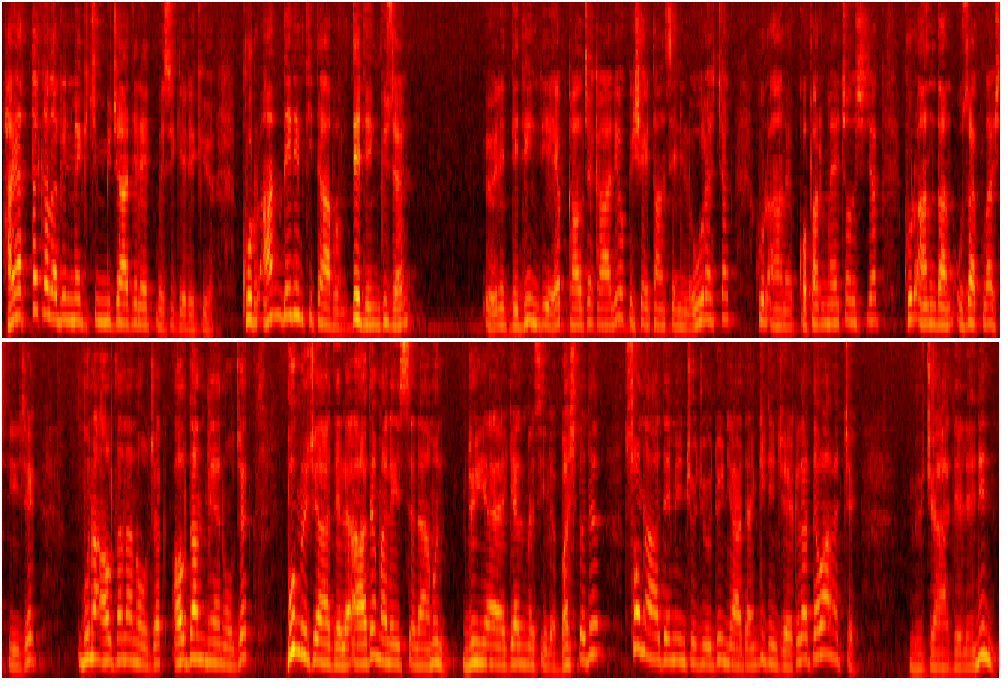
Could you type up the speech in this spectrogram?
hayatta kalabilmek için mücadele etmesi gerekiyor. Kur'an benim kitabım dedin güzel. Öyle dedin diye hep kalacak hali yok ki şeytan seninle uğraşacak. Kur'an'ı koparmaya çalışacak. Kur'an'dan uzaklaş diyecek. Buna aldanan olacak, aldanmayan olacak. Bu mücadele Adem Aleyhisselam'ın dünyaya gelmesiyle başladı. Son Adem'in çocuğu dünyadan gidinceye kadar devam edecek. Mücadelenin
